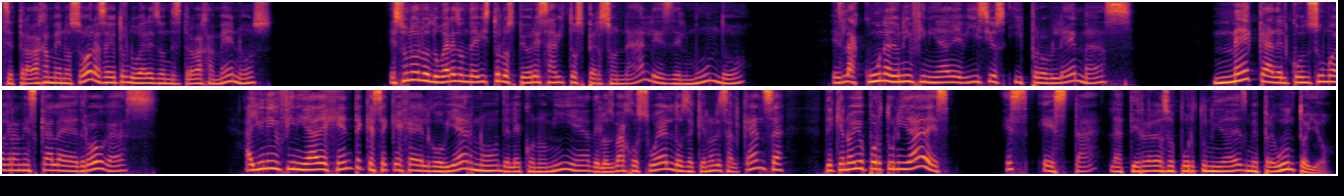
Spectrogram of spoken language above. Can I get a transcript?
se trabaja menos horas, hay otros lugares donde se trabaja menos. Es uno de los lugares donde he visto los peores hábitos personales del mundo. Es la cuna de una infinidad de vicios y problemas. Meca del consumo a gran escala de drogas. Hay una infinidad de gente que se queja del gobierno, de la economía, de los bajos sueldos, de que no les alcanza, de que no hay oportunidades. ¿Es esta la tierra de las oportunidades? Me pregunto yo.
